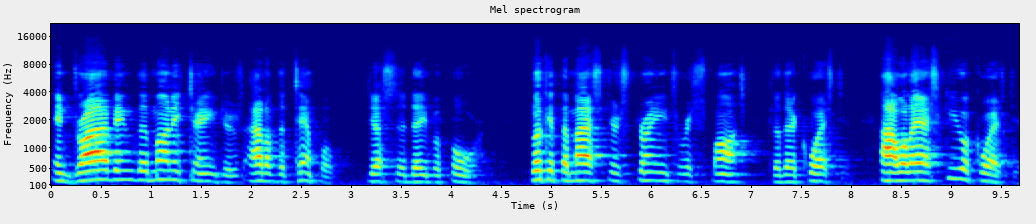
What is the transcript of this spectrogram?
in driving the money changers out of the temple just the day before. Look at the master's strange response to their question. I will ask you a question.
